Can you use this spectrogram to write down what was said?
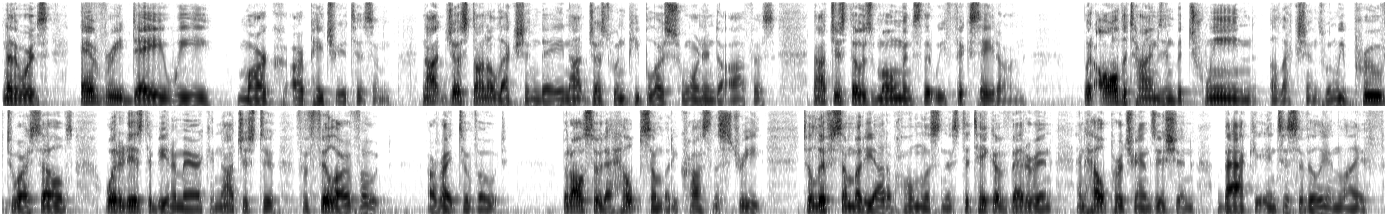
In other words, every day we mark our patriotism, not just on election day, not just when people are sworn into office, not just those moments that we fixate on, but all the times in between elections when we prove to ourselves what it is to be an American, not just to fulfill our vote, our right to vote, but also to help somebody cross the street, to lift somebody out of homelessness, to take a veteran and help her transition back into civilian life.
